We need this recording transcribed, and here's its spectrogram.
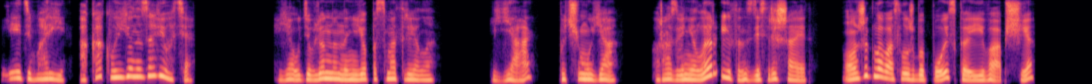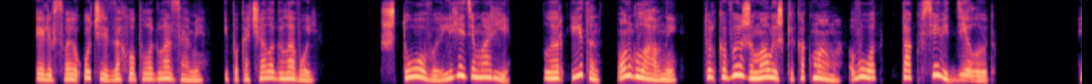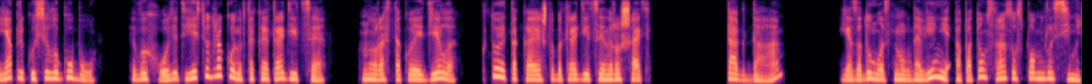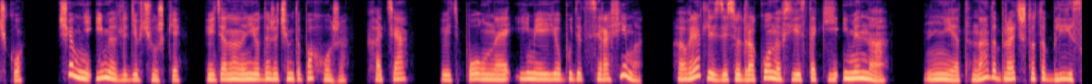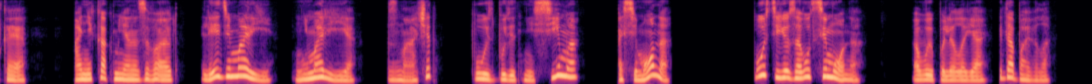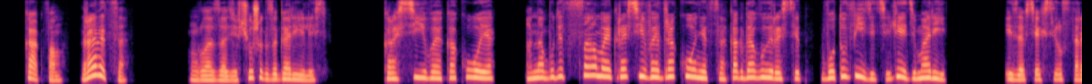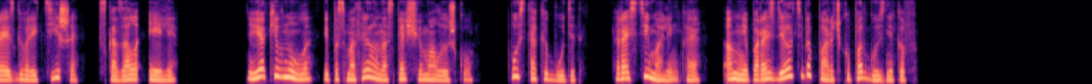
«Леди Мари, а как вы ее назовете?» Я удивленно на нее посмотрела. «Я? Почему я? Разве не Лэр Итан здесь решает? Он же глава службы поиска и вообще». Элли в свою очередь захлопала глазами и покачала головой. «Что вы, леди Мари? Лэр Итан, он главный. Только вы же, малышки, как мама. Вот, так все ведь делают». Я прикусила губу. Выходит, есть у драконов такая традиция. Но раз такое дело, кто я такая, чтобы традиции нарушать? Тогда... Я задумалась на мгновение, а потом сразу вспомнила Симочку. Чем не имя для девчушки? Ведь она на нее даже чем-то похожа. Хотя, ведь полное имя ее будет Серафима. А вряд ли здесь у драконов есть такие имена. Нет, надо брать что-то близкое. Они как меня называют? Леди Мари, не Мария. Значит, пусть будет не Сима, а Симона? Пусть ее зовут Симона, выпалила я и добавила. Как вам, нравится? Глаза девчушек загорелись. Красивая какое! Она будет самая красивая драконица, когда вырастет. Вот увидите, леди Мари. Изо всех сил, стараясь говорить тише, сказала Элли. Я кивнула и посмотрела на спящую малышку. Пусть так и будет. Расти, маленькая, а мне пора сделать тебе парочку подгузников.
